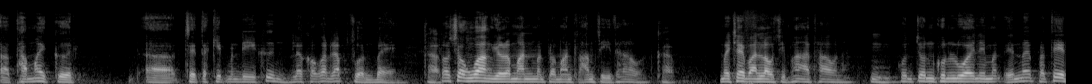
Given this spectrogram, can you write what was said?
อ่าทำาให้เกิดอ่าเศรษฐกิจมันดีขึ้น แล้วเขาก็รับส่วนแบ่งครับเพราะช่องว่างเยอรมันมันประมาณ3 4เท่าครับไม่ใช่บ้านเรา 15 เท่านะอืมคนจนคนรวยนี่มันเห็นไหมประเทศ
